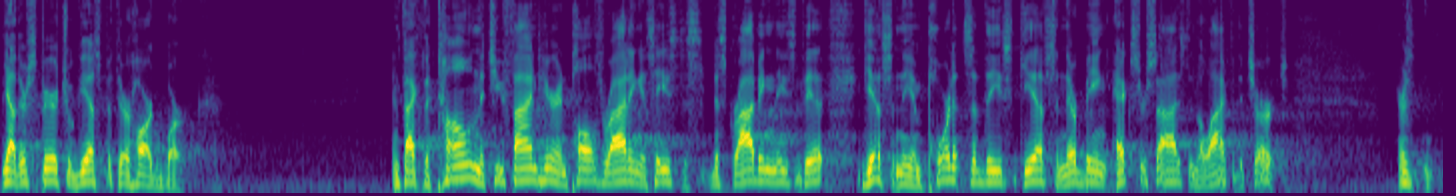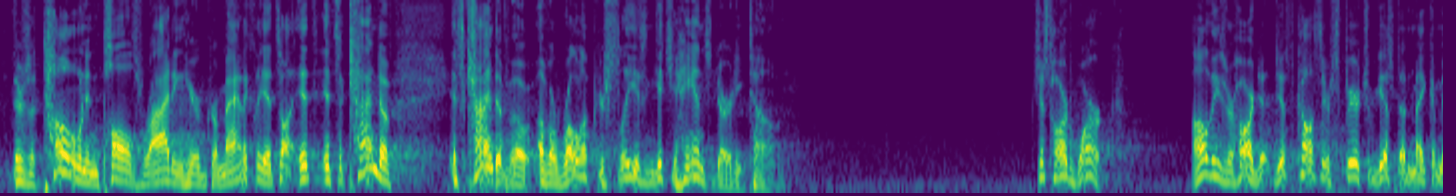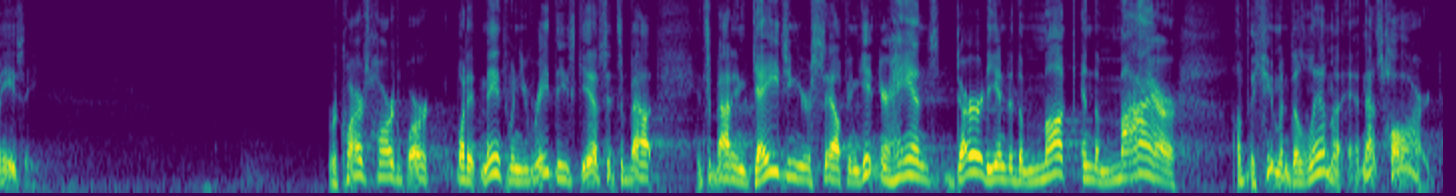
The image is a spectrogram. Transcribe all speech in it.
Yeah, they're spiritual gifts, but they're hard work. In fact, the tone that you find here in Paul's writing as he's des- describing these vi- gifts and the importance of these gifts and they're being exercised in the life of the church, there's, there's a tone in Paul's writing here grammatically. It's, it's, it's a kind of, it's kind of a, of a roll up your sleeves and get your hands dirty tone. Just hard work. All these are hard. Just because they're spiritual gifts doesn't make them easy. Requires hard work. What it means when you read these gifts, it's about, it's about engaging yourself and getting your hands dirty into the muck and the mire of the human dilemma, and that's hard.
